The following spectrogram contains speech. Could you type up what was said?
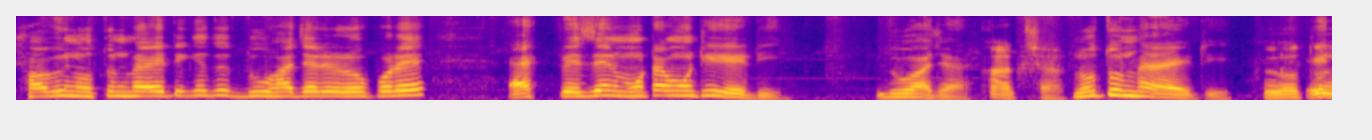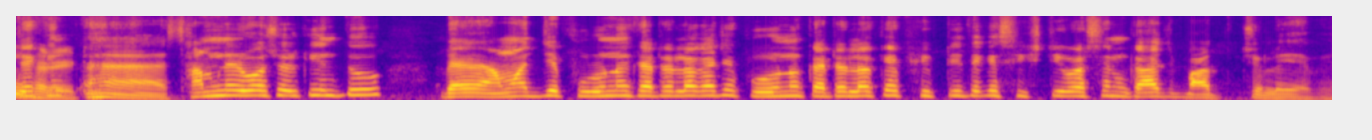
সবই নতুন ভ্যারাইটি কিন্তু দু হাজারের ওপরে এক প্রেজেন্ট মোটামুটি রেডি দু হাজার আচ্ছা। নতুন ভ্যারাইটি নতুন এটা হ্যাঁ সামনের বছর কিন্তু আমার যে পুরনো ক্যাটালগ আছে পুরনো ক্যাটালগে ফিফটি থেকে সিক্সটি পার্সেন্ট গাছ বাদ চলে যাবে।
